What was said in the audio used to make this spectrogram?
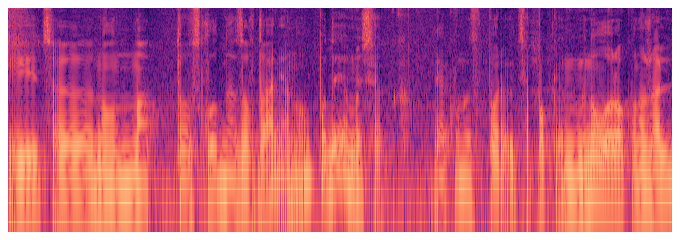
І це ну, надто складне завдання. Ну, подивимось, як, як воно впорюється. Поки минулого року, на жаль,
